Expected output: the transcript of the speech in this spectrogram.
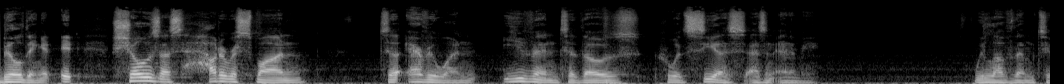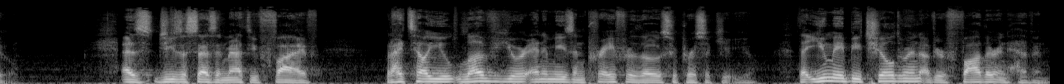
building, it, it shows us how to respond to everyone, even to those who would see us as an enemy. We love them too. As Jesus says in Matthew 5, but I tell you, love your enemies and pray for those who persecute you, that you may be children of your Father in heaven.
